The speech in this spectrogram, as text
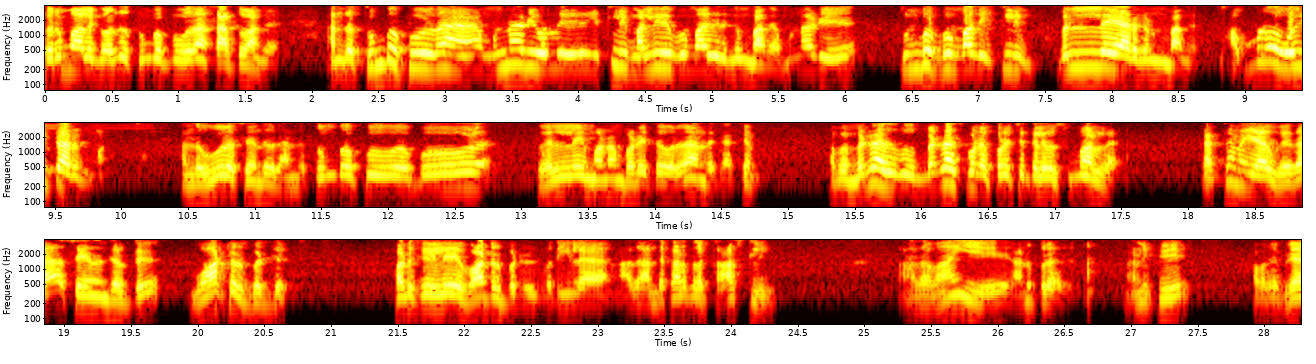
பெருமாளுக்கு வந்து தும்பப்பூ தான் சாத்துவாங்க. அந்த தும்பப்பூ தான் முன்னாடி வந்து இட்லி மல்லிகைப்பூ மாதிரி இருக்கும்பாங்க. முன்னாடி தும்பப்பூ மாதிரி இட்லி வெள்ளையாக இருக்கணும்பாங்க. அவ்வளோ ஒயிட்டாக இருக்குமா? அந்த ஊரை சேர்ந்தவர் அந்த தும்பப்பூவை போல வெள்ளை மனம் படைத்தவர் தான் அந்த கக்கன். அப்போ மெட்ராஸ் மெட்ராஸ் போன புரட்சி தலைவர் சும்மா இல்லை. கக்கன் ஐயாவுக்கு ஏதாவது செய்யணும்னு சொல்லிட்டு வாட்டர் பெட்டு படுக்கையிலே வாட்டர் பெட் இருக்குது பார்த்தீங்களா அது அந்த காலத்தில் காஸ்ட்லி அதை வாங்கி அனுப்புகிறாரு அனுப்பி அவர் எப்படியா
